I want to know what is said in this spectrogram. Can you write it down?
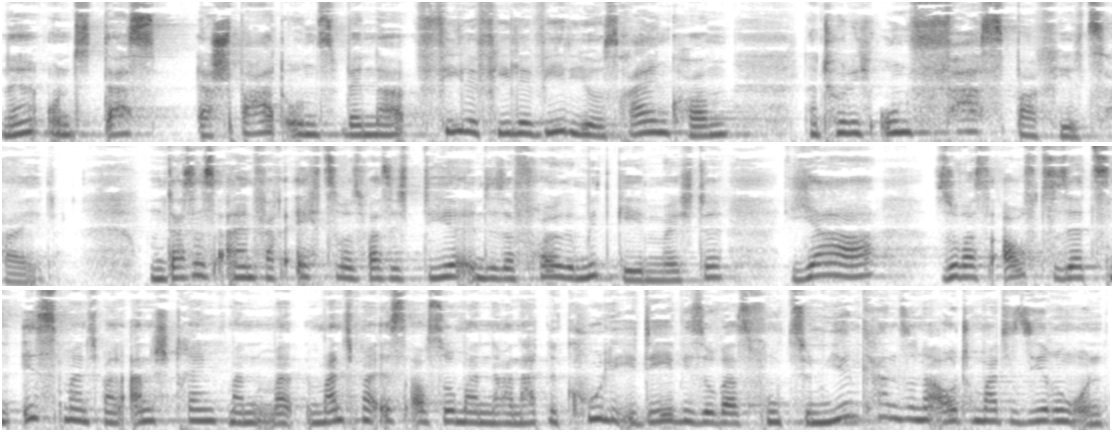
Ne? Und das erspart uns, wenn da viele, viele Videos reinkommen, natürlich unfassbar viel Zeit. Und das ist einfach echt sowas, was ich dir in dieser Folge mitgeben möchte. Ja, sowas aufzusetzen ist manchmal anstrengend. Man, man, manchmal ist auch so, man, man hat eine coole Idee, wie sowas funktionieren kann, so eine Automatisierung. Und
